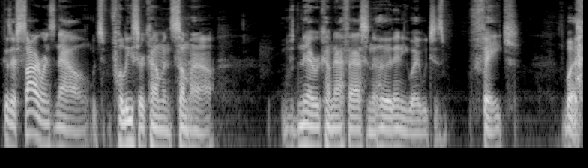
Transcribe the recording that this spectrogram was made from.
because there's sirens now, which police are coming somehow. Would never come that fast in the hood anyway, which is fake. But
